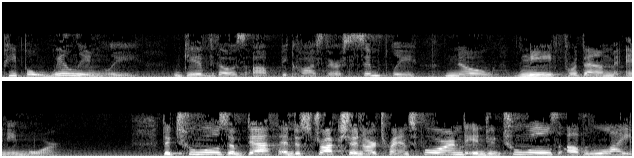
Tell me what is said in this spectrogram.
People willingly give those up because there is simply no need for them anymore. The tools of death and destruction are transformed into tools of life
